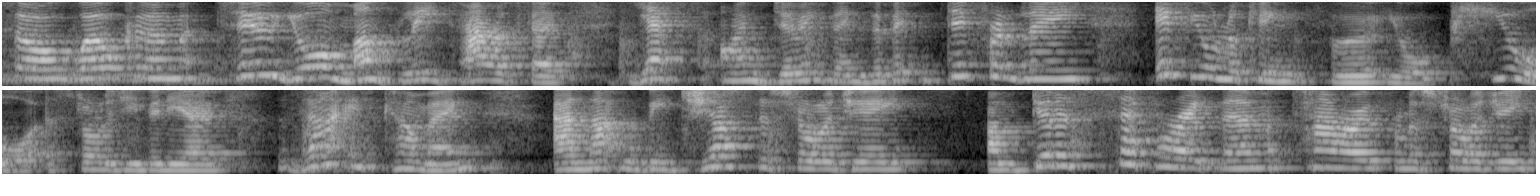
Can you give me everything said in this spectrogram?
soul, welcome to your monthly Taroscope. Yes, I'm doing things a bit differently. If you're looking for your pure astrology video, that is coming and that will be just astrology. I'm going to separate them, tarot from astrology,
